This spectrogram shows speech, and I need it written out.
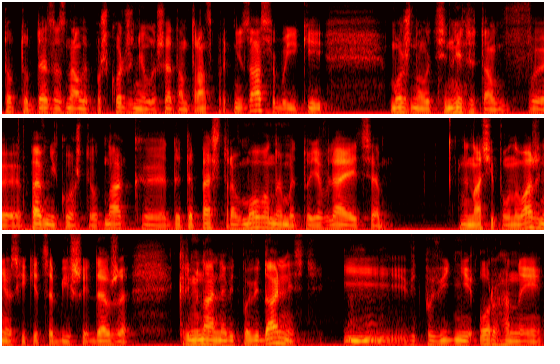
Тобто, де зазнали пошкодження лише там транспортні засоби, які можна оцінити там в е, певні кошти. Однак е, ДТП з травмованими то являється не наші повноваження, оскільки це більше йде вже кримінальна відповідальність і відповідні органи.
